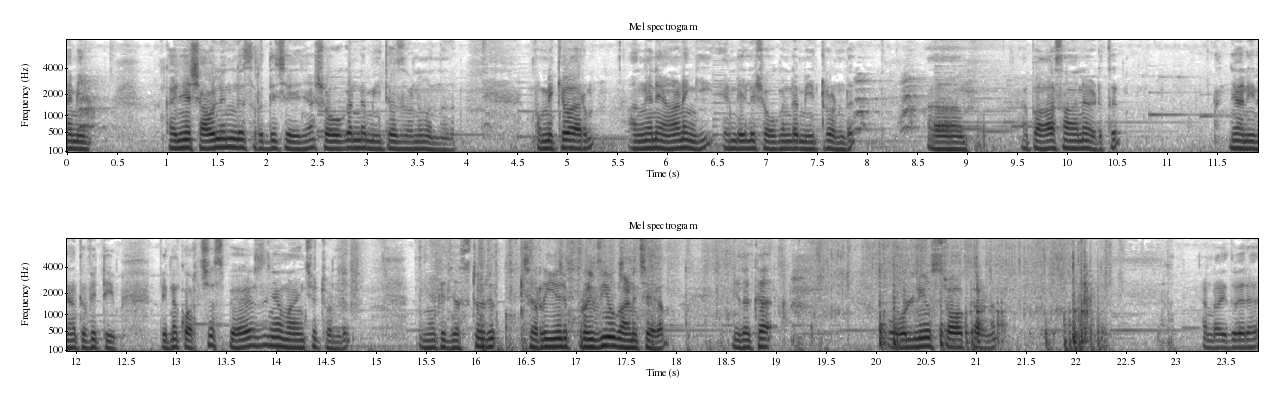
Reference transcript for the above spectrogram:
ഐ മീൻ കഴിഞ്ഞ ഷൗലിനിൽ ശ്രദ്ധിച്ചു കഴിഞ്ഞാൽ ഷോഗണിന്റെ മീറ്റേഴ്സാണ് വന്നത്. അപ്പം മിക്കവാറും അങ്ങനെയാണെങ്കിൽ എന്റെ കയ്യിൽ ഷോഗന്റെ മീറ്റർ ഉണ്ട് അപ്പോൾ ആ സാധനം എടുത്ത് ഞാൻ ഇതിനകത്ത് ഫിറ്റ് ചെയ്യും. പിന്നെ കുറച്ച് സ്പെയർസ് ഞാൻ വാങ്ങിച്ചിട്ടുണ്ട്. നിങ്ങൾക്ക് ജസ്റ്റ് ഒരു ചെറിയൊരു പ്രിവ്യൂ കാണിച്ചു തരാം. ഇതൊക്കെ ഓൾ ന്യൂ സ്റ്റോക്കാണ് കണ്ടോ ഇതുവരെ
